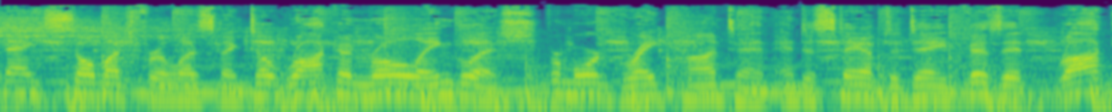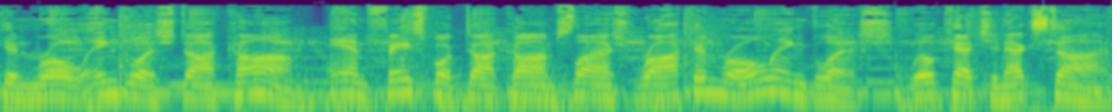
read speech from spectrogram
Thanks so much for listening to Rock and Roll English. For more great content and to stay up to date, visit rockandrollenglish.com and facebook.com slash rockandrollenglish. We'll catch you next time.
